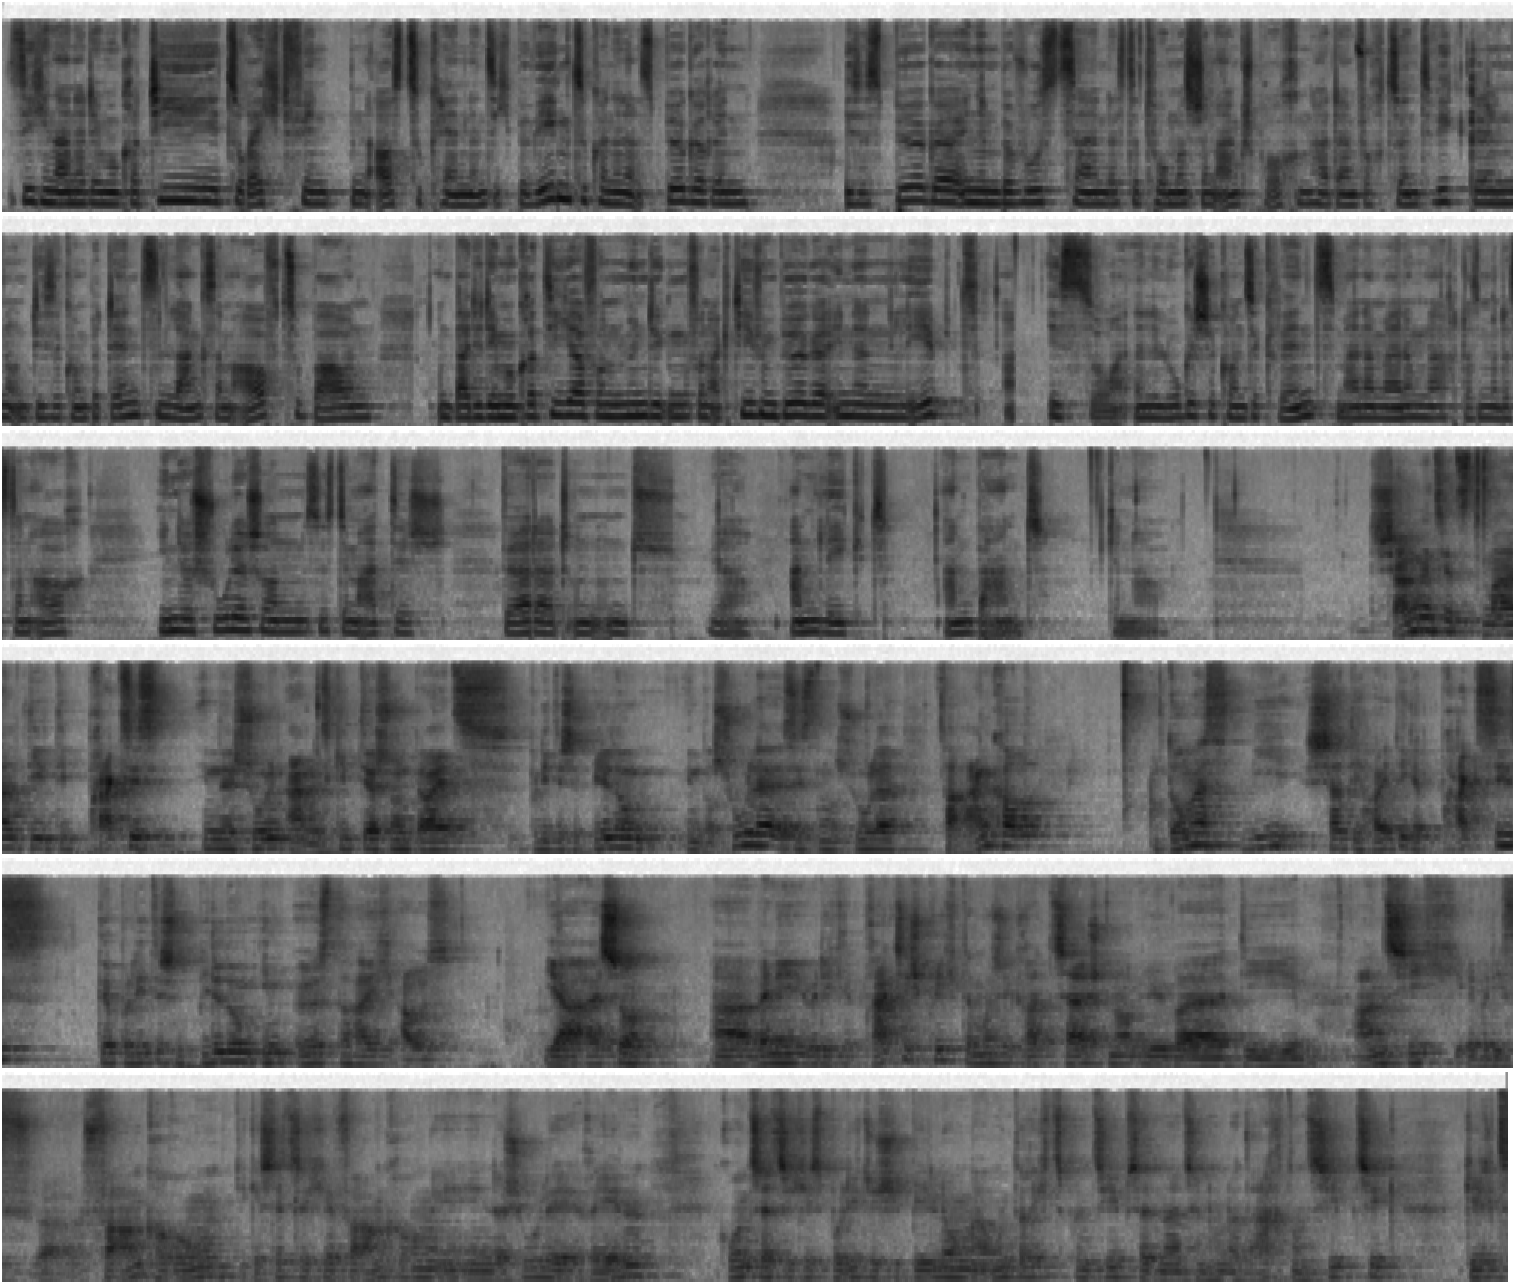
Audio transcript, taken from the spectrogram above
sich in einer Demokratie zurechtfinden, auszukennen, sich bewegen zu können als Bürgerin, dieses Bürgerinnenbewusstsein, das der Thomas schon angesprochen hat, einfach zu entwickeln und diese Kompetenzen langsam aufzubauen. Und da die Demokratie ja von mündigen, von aktiven Bürgerinnen lebt, ist so eine logische Konsequenz meiner Meinung nach, dass man das dann auch in der Schule schon systematisch fördert und, und ja, anlegt, anbahnt. Genau. Schauen wir uns jetzt mal die, die Praxis in den Schulen an. Es gibt ja schon bereits politische Bildung in der Schule, es ist in der Schule verankert. Thomas, wie schaut die heutige Praxis der politischen Bildung in Österreich aus? Ja, also wenn ich über die Praxis spreche, dann muss ich gerade zuerst noch über die an über die äh, Verankerung, die gesetzliche Verankerung in der Schule reden. Grundsätzlich ist politische Bildung ein Unterrichtsprinzip. Seit 1978 gilt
